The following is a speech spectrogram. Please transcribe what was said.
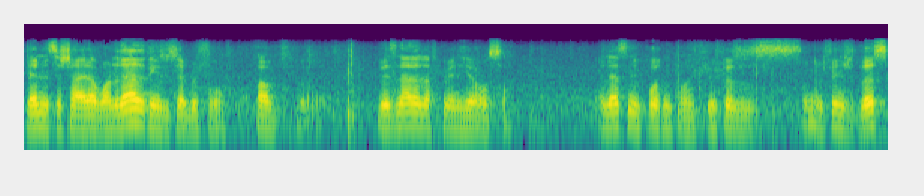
Then it's a shayla of one of the other things we said before. Of there's not enough community here also. And that's an important point because I'm going to finish with this,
